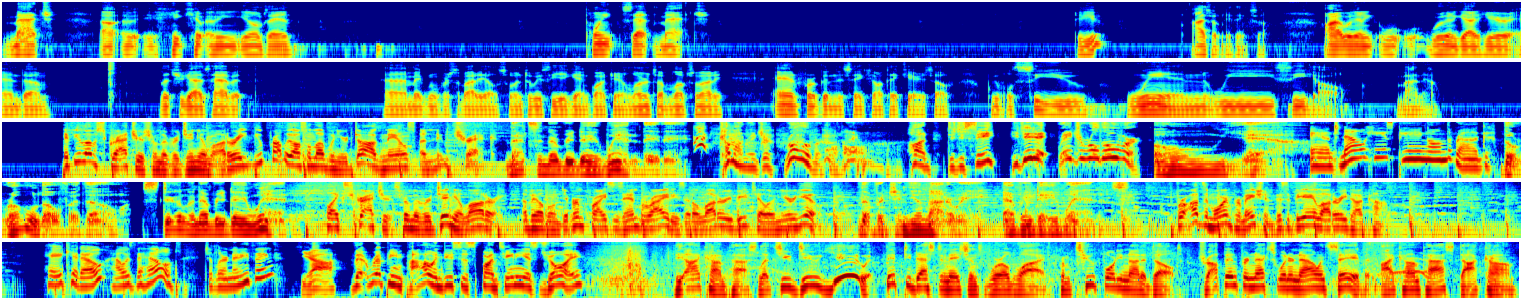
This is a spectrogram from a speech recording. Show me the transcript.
match. Uh, I mean, you know what I'm saying? Point set match. Do you? I certainly think so. All right, we're gonna we're gonna get out here and um, let you guys have it and make room for somebody else. So until we see you again, go out there and learn something, love somebody, and for goodness sakes, y'all take care of yourself. We will see you when we see y'all. Bye now. If you love scratchers from the Virginia Lottery, you probably also love when your dog nails a new trick. That's an everyday win, baby. Come on, Ranger, roll over. Hun, did you see? He did it! Ranger rolled over! Oh, yeah. And now he's peeing on the rug. The rollover, though, still an everyday win. Like scratchers from the Virginia Lottery. Available in different prices and varieties at a lottery retailer near you. The Virginia Lottery. Every day wins. For odds and more information, visit VALottery.com. Hey, kiddo, how was the hill? Did you learn anything? Yeah, that ripping pow induces spontaneous joy. The Icon Pass lets you do you at 50 destinations worldwide from 249 adult. Drop in for next winter now and save at iconpass.com.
